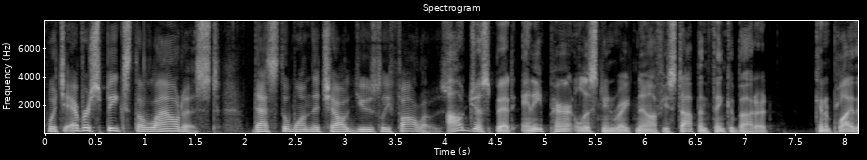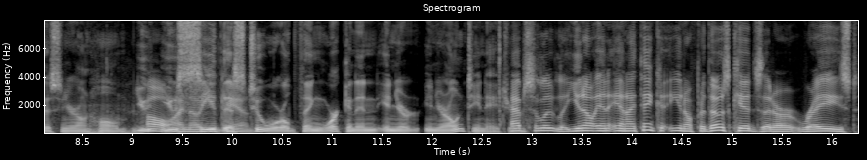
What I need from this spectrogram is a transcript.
Whichever speaks the loudest, that's the one the child usually follows. I'll just bet any parent listening right now, if you stop and think about it, can apply this in your own home. You Oh, you see you this two world thing working in, in your in your own teenager. Absolutely. You know, and, and I think, you know, for those kids that are raised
